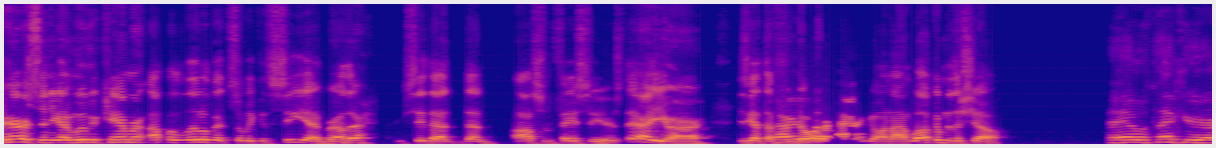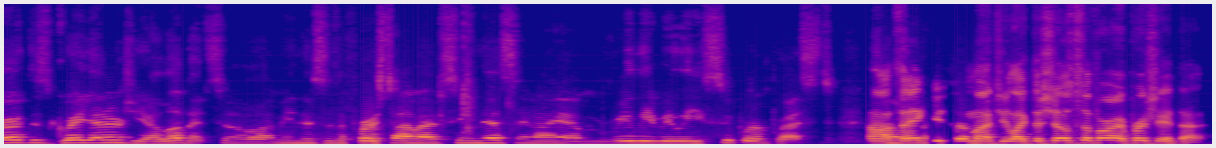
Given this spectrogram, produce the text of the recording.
Harrison, you got to move your camera up a little bit so we can see you, brother. You see that that awesome face of yours. There you are. He's got the Sorry, fedora hat going on. Welcome to the show. Hey, well, thank you, Eric. This is great energy. I love it. So, I mean, this is the first time I've seen this, and I am really, really super impressed. Oh, so, thank you so much. You like the show so far? I appreciate that.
